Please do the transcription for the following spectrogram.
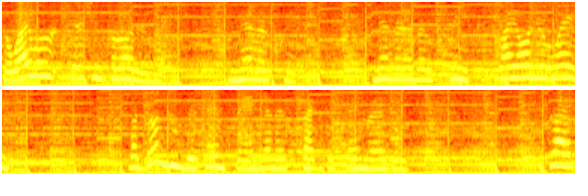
So I will searching for other ways. Never quit. Never ever quit. Try other ways. But don't do the same thing and expect the same result. It's like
